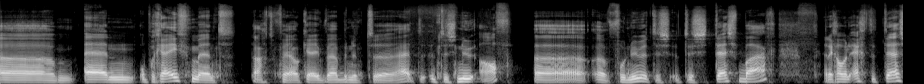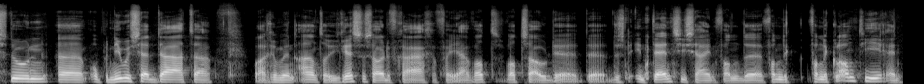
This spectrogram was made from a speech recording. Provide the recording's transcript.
Ehm, en op een gegeven moment dachten we van ja, oké, we hebben het, eh, het, is nu af. Eh, eh, voor nu, het is, het is testbaar. En dan gaan we een echte test doen op een nieuwe set data. Waarin we een aantal juristen zouden vragen van ja, wat, wat zou de, de, dus de intentie zijn van de, van, de, van de klant hier. En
